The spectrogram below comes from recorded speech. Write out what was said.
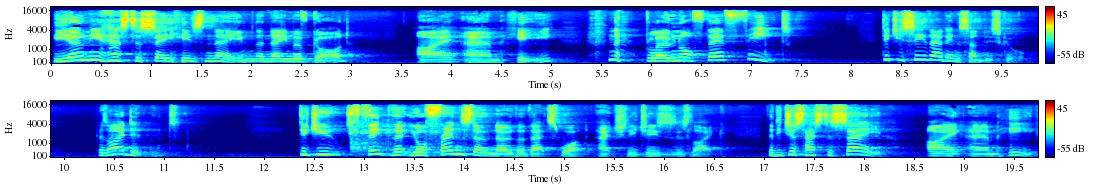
He only has to say his name, the name of God, I am he, and they're blown off their feet. Did you see that in Sunday school? Because I didn't. Did you think that your friends don't know that that's what actually Jesus is like? That he just has to say, I am he.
